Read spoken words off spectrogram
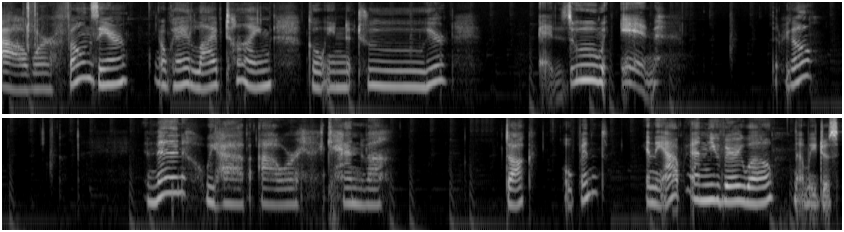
our phones here, okay, live time, go into here and zoom in. There we go. And then we have our Canva doc opened in the app and you very well. Let me just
